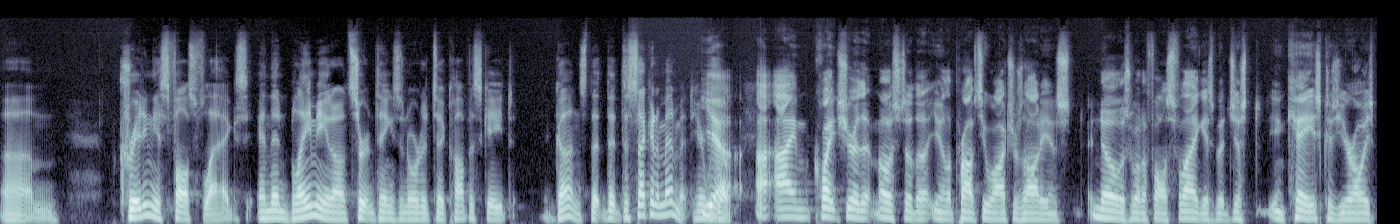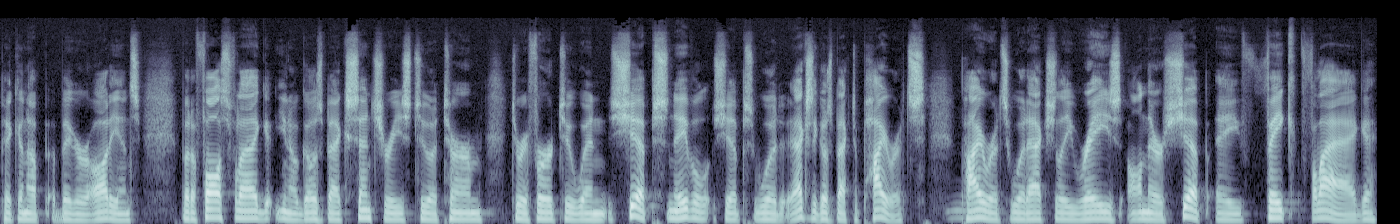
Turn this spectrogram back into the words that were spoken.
um, creating these false flags and then blaming it on certain things in order to confiscate guns. The, the, the Second Amendment. Here yeah, I, am quite sure that most of the you know the Prophecy Watchers audience knows what a false flag is, but just in case, because you're always picking up a bigger audience. But a false flag, you know, goes back centuries to a term to refer to when ships, naval ships, would actually goes back to pirates. Mm-hmm. Pirates would actually raise on their ship a fake flag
